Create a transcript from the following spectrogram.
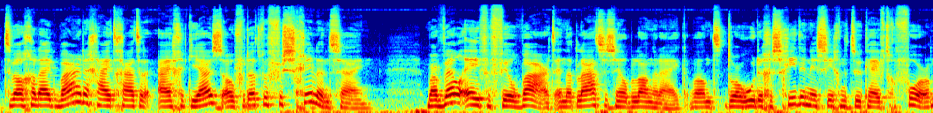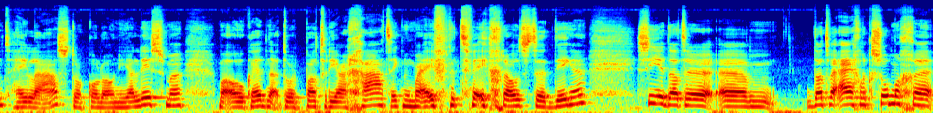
Terwijl gelijkwaardigheid gaat er eigenlijk juist over dat we verschillend zijn maar wel evenveel waard. En dat laatste is heel belangrijk, want door hoe de geschiedenis zich natuurlijk heeft gevormd, helaas, door kolonialisme, maar ook hè, door het patriarchaat, ik noem maar even de twee grootste dingen, zie je dat, er, um, dat we eigenlijk sommige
